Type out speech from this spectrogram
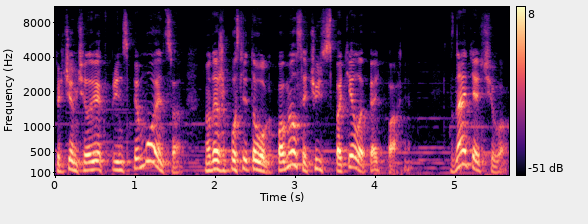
Причем человек в принципе моется, но даже после того, как помылся, чуть вспотел, опять пахнет. Знаете от чего?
